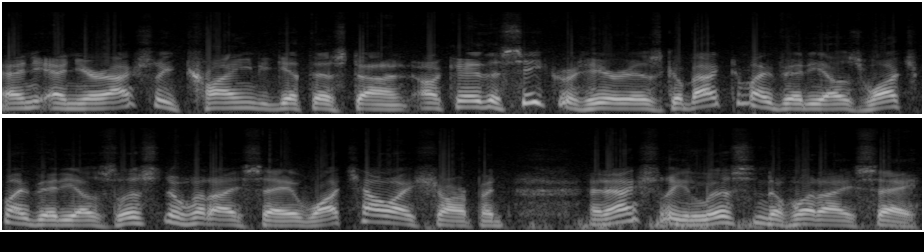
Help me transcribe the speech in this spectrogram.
and, and you're actually trying to get this done. Okay, the secret here is go back to my videos, watch my videos, listen to what I say, watch how I sharpen, and actually listen to what I say.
